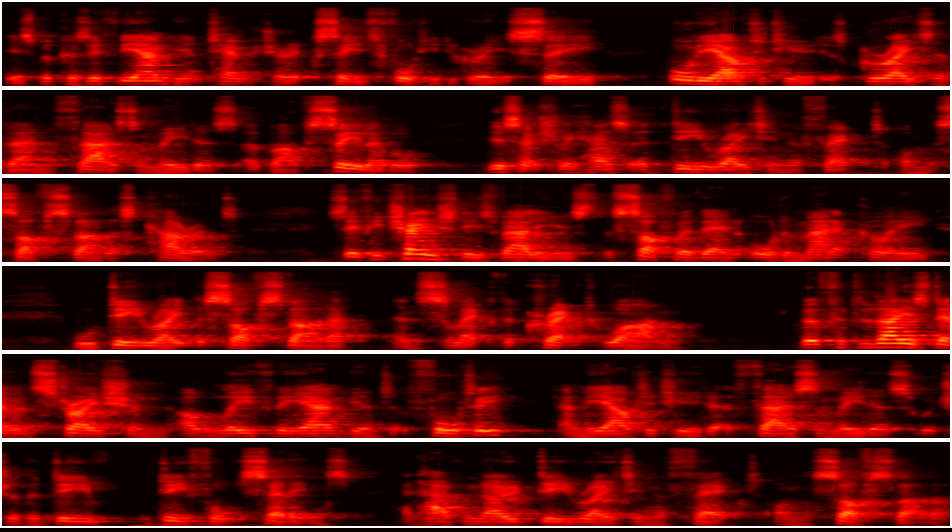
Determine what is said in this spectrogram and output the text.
is because if the ambient temperature exceeds 40 degrees C or the altitude is greater than 1000 meters above sea level, this actually has a derating effect on the soft starter's current. So if you change these values, the software then automatically will derate the soft starter and select the correct one. But for today's demonstration, I will leave the ambient at 40 and the altitude at 1000 meters, which are the de default settings and have no derating effect on the soft starter.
